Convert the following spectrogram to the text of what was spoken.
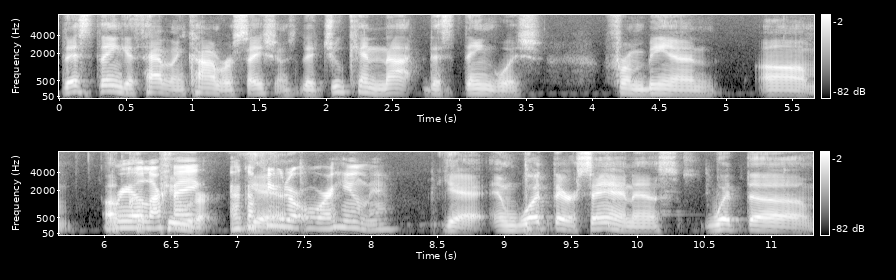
this thing is having conversations that you cannot distinguish from being um a Real computer. or fake? A Yeah. computer or a human? Yeah, and what they're saying is with the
